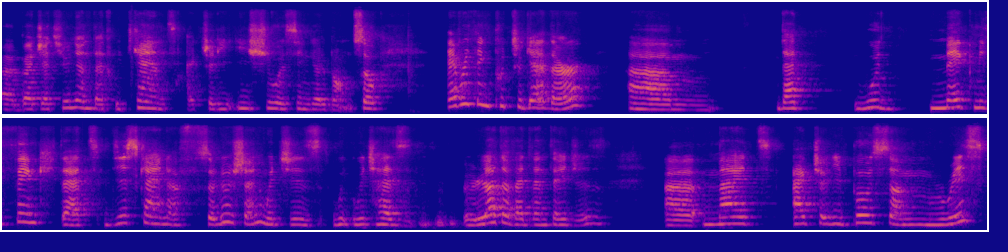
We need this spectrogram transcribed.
a budget union that we can't actually issue a single bond. So everything put together um, that would make me think that this kind of solution, which is which has a lot of advantages, uh, might actually pose some risk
